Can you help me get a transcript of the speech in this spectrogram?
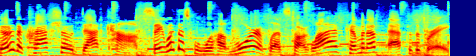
go to thecraftshow.com. Stay with us. We'll have more of Let's Talk Live coming up after the break.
